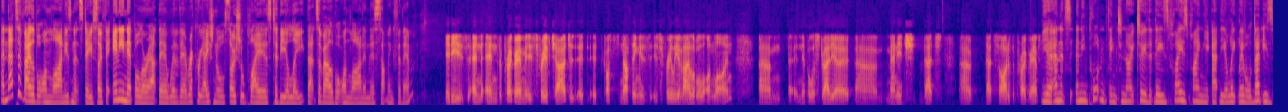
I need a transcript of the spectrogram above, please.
And that's available online, isn't it, Steve? So for any netballer out there, whether they're recreational, social players to the elite, that's available online and there's something for them. It is, and, and the program is free of charge. It, it, it costs nothing. is is freely available online. Um, uh, Netball Australia uh, manage that uh, that side of the program. Yeah, and it's an important thing to note too that these players playing at the elite level, that is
